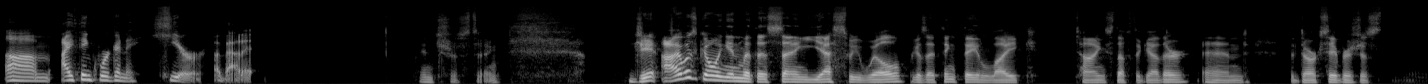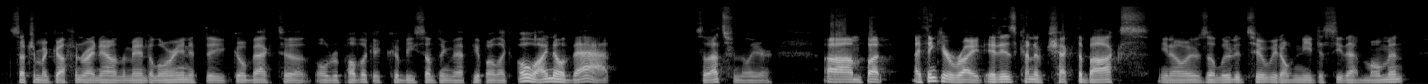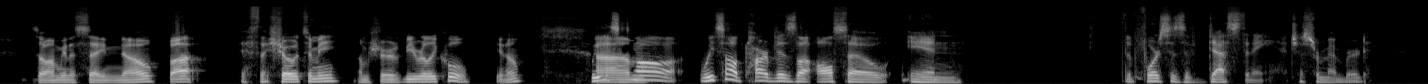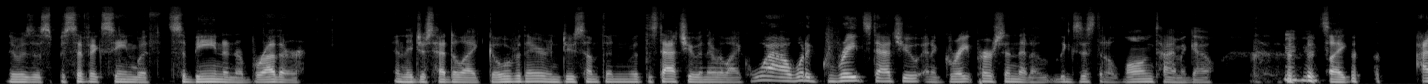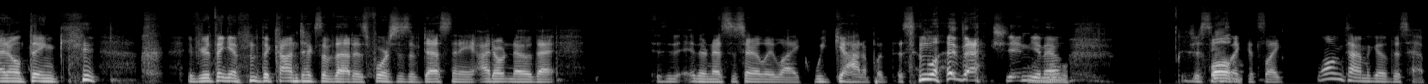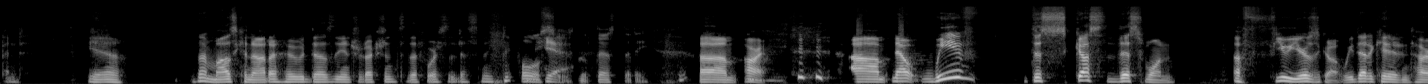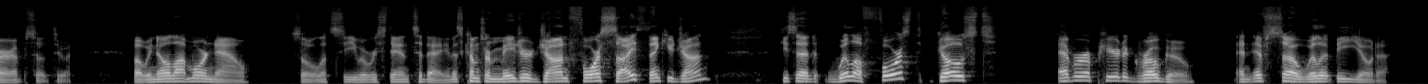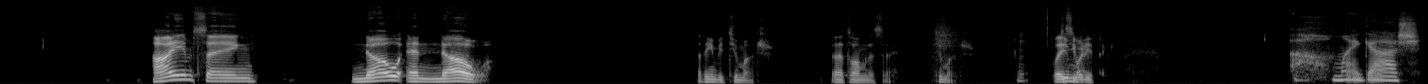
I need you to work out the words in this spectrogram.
Um, I think we're going to hear about it. Interesting. I was going in with this saying yes, we will because I think they like tying stuff together, and the dark saber is just such a MacGuffin right now in the Mandalorian. If they go back to Old Republic, it could be something that people are like, "Oh, I know that," so that's familiar. Um, but I think you're right. It is kind of check the box. You know, it was alluded to. We don't need to see that moment, so I'm going to say no. But if they show it to me, I'm sure it'd be really cool. You know. We Um, saw we saw Tarre Vizsla also in the Forces of Destiny. I just remembered there was a specific scene with Sabine and her brother, and they just had to like go over there and do something with the statue, and they were like, "Wow, what a great statue and a great person that uh, existed a long time ago." Mhm. It's like I don't think if you're thinking the context of that is Forces of Destiny, I don't know that they're necessarily like we gotta put this in live action you know it just seems Well- like it's like long time ago this happened Yeah. Is that Maz Kanata who does the introduction to the Force of Destiny? Forces Yeah. of Destiny. Um, all right. um, now we've discussed this one a few years ago. We dedicated an entire episode to it, but we know a lot more now. So let's see where we stand today. And this comes from Major John Forsyth. Thank you, John. He said, "Will a forced ghost ever appear to Grogu? And if so, will it be Yoda?" I am saying no and no. I think it'd be too much. That's all I'm going to say. Too much. Lacey, what do you think? Oh my gosh.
